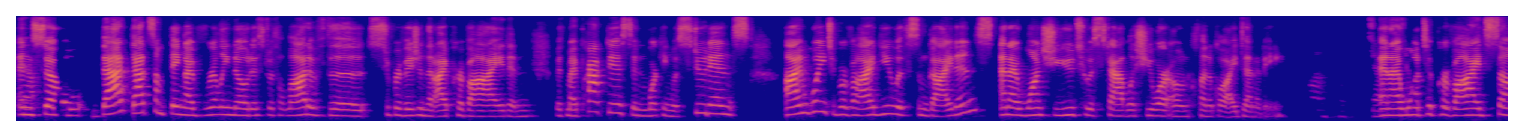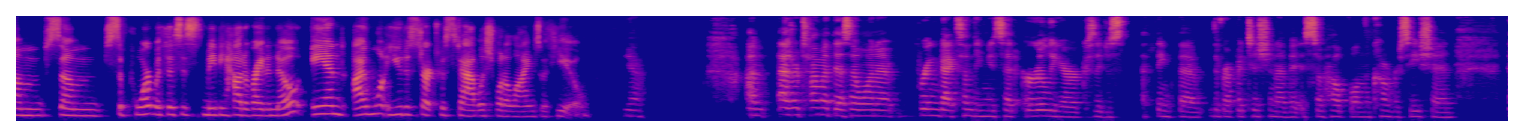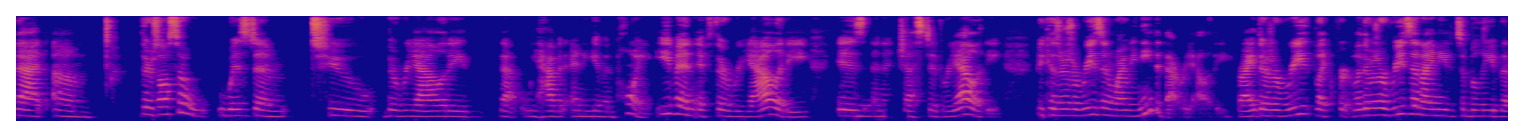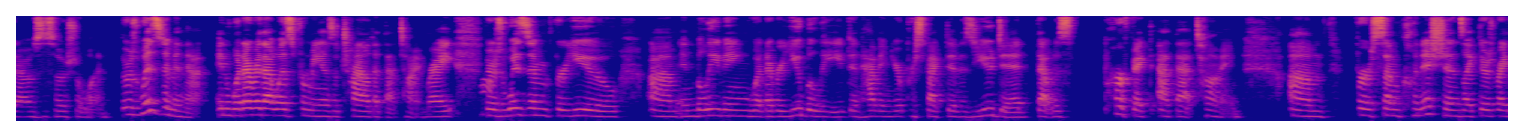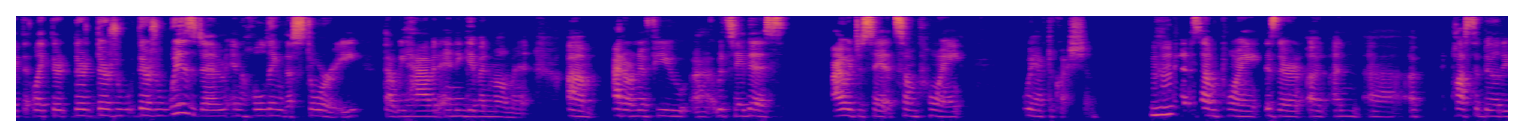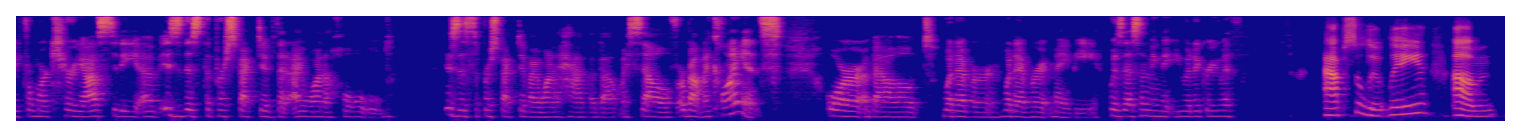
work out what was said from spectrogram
And Yeah. so that that's something I've really noticed with a lot of the supervision that I provide and with my practice and working with students. I'm going to provide you with some guidance and I want you to establish your own clinical identity. Yeah. And I want to provide some some support with this is maybe how to write a note and I want you to start to establish what aligns with you. Yeah. Um, as we're talking about this, I want to bring back something you said earlier because I just I think the the repetition of it is so helpful in the conversation. That um, there's also wisdom to the reality that we have at any given point, even if the reality is an adjusted reality, because there's a reason why we needed that reality, right? There's a re like, for, like there was a reason I needed to believe that I was a social one. There was wisdom in that, in whatever that was for me as a child at that time, right? There's wisdom for you um, in believing whatever you believed and having your perspective as you did. That was perfect at that time. Um, for some clinicians, like there's right that like there, there there's there's wisdom in holding the story that we have at any given moment. Um, I don't know if you uh, would say this. I would just say at some point we have to question. Mhm. At some point, is there a, an, uh, a possibility for more curiosity of is this the perspective that I want to hold? Is this the perspective I want to have about myself or about my clients or about whatever whatever it may be? Was that something that you would agree with? Absolutely. Um,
